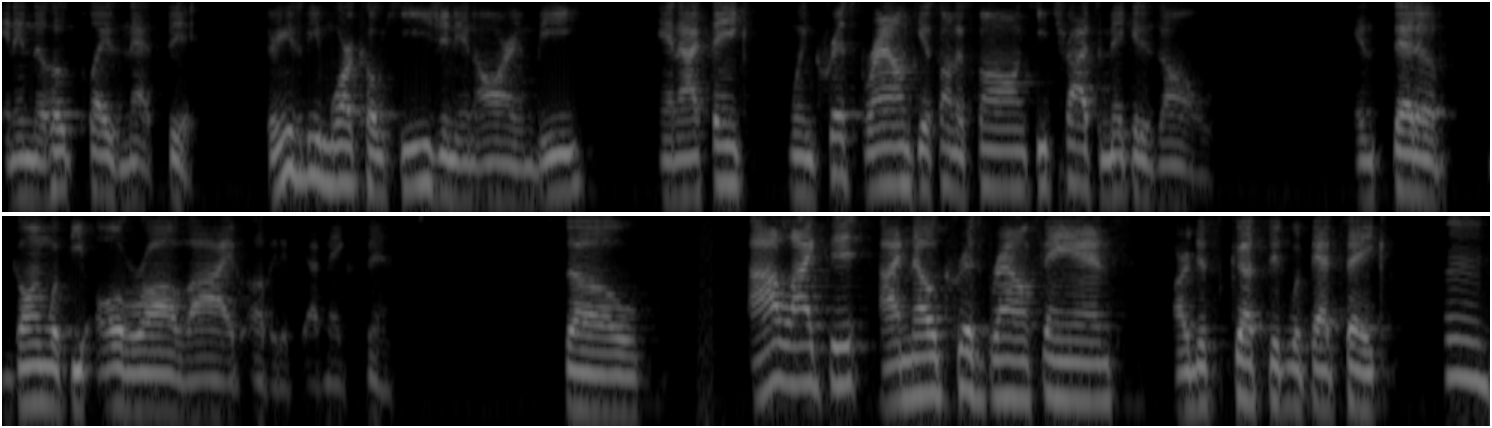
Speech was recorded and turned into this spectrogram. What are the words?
and then the hook plays, and that's it. There needs to be more cohesion in R&B, and I think when Chris Brown gets on a song, he tries to make it his own instead of going with the overall vibe of it, if that makes sense. So I liked it. I know Chris Brown fans are disgusted with that take, Mm.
